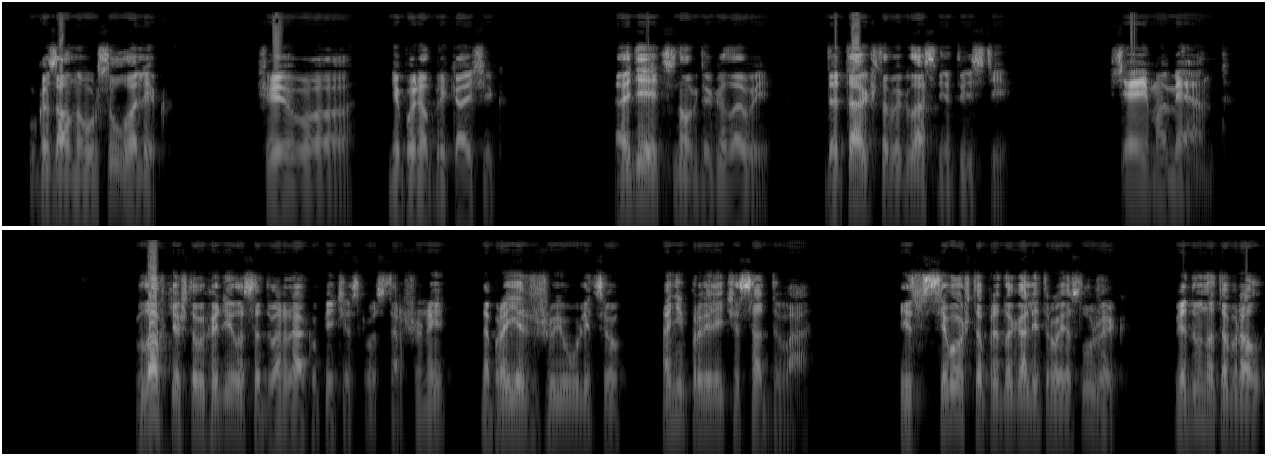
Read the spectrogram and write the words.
— указал на Урсулу Олег. «Чего?» — не понял приказчик. «Одеть с ног до головы, да так, чтобы глаз не отвести». «Сей момент!» В лавке, что выходило со двора купеческого старшины на проезжую улицу, они провели часа два. Из всего, что предлагали трое служек, ведун отобрал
